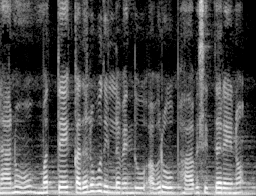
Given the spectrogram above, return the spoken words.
ನಾನು ಮತ್ತೆ ಕದಲುವುದಿಲ್ಲವೆಂದು ಅವರು ಭಾವಿಸಿದ್ದರೇನೋ.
